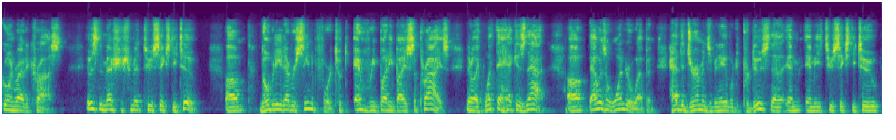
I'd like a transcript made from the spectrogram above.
going right across. It was the Messerschmitt 262. Um, nobody had ever seen it before. It took everybody by surprise. They're like, what the heck is that? Uh, that was a wonder weapon. Had the Germans been able to produce the ME 262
